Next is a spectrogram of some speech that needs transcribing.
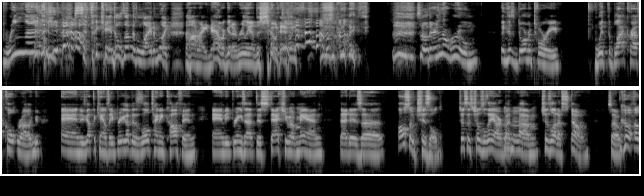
bring that? Set the candles up and light them like all right now we're gonna really have the showdown. Like, so they're in the room in his dormitory with the Blackcraft Cult rug and he's got the candles. He brings out this little tiny coffin and he brings out this statue of man that is uh also chiseled just as chiseled they are but um chiseled out of stone. So Oh, oh,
